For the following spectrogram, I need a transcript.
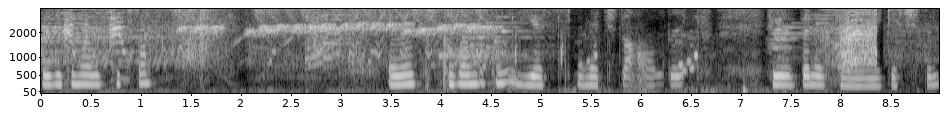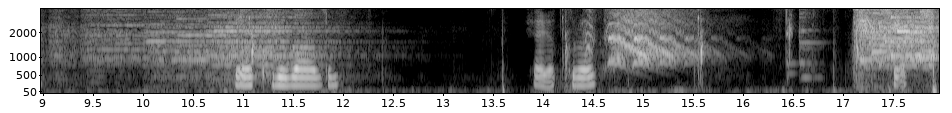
Şuradakini alıp çıksam. Evet kazandık mı? Yes bu maçı da aldık. Şimdi ben efsaneyi geçtim. Ve kurubu aldım. Şöyle kurul. Seç.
